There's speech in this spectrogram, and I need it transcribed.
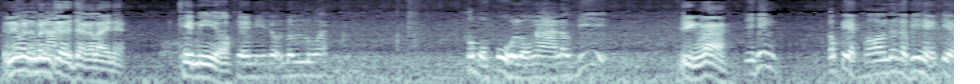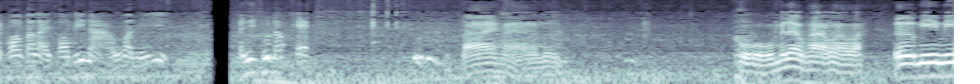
อันนี้มันมันเกิดจากอะไรเนี่ย เคมีเหรอเคมีล้วนๆ ก็ผมปลูกโรงงานแล้วพี่จริงว่าจริงก็เปียกทองถ้าเกิดพี่เห็นเปียกทองปลาไหลทองพี่หนาวกว่านี้อีกอันนี้ชุดรับแขกตายหาแล้วมึงโอ้โหไม่ได้เอาพามาวะเออมีมี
